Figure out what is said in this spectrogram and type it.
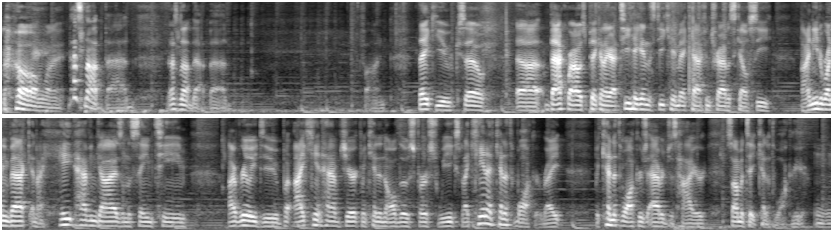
Oh my, that's not bad. That's not that bad. Fine, thank you. So, uh, back where I was picking, I got Tee Higgins, DK Metcalf, and Travis Kelce. I need a running back, and I hate having guys on the same team. I really do, but I can't have Jerick McKinnon all those first weeks. But I can't have Kenneth Walker, right? But Kenneth Walker's average is higher, so I'm gonna take Kenneth Walker here. Mm-hmm.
